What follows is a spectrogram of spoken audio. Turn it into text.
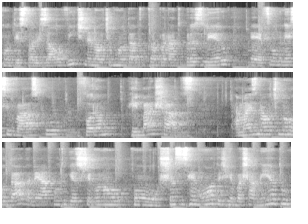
contextualizar o ouvinte, né, na última rodada do Campeonato Brasileiro, é, Fluminense e Vasco foram rebaixados. Mas na última rodada, né, a Portuguesa chegou no, com chances remotas de rebaixamento,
